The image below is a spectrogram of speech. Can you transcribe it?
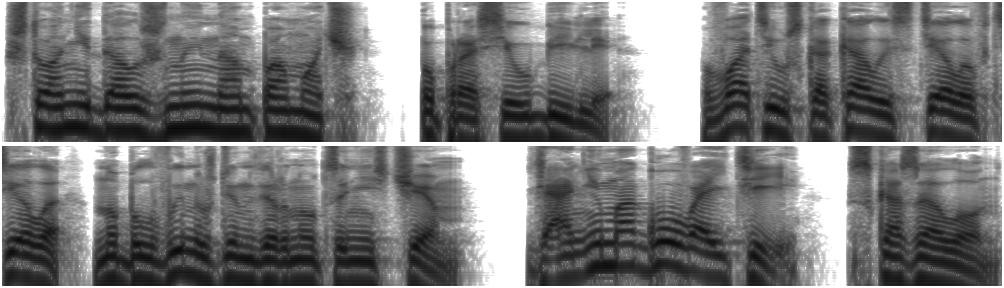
что они должны нам помочь», — попросил Билли. Вати ускакал из тела в тело, но был вынужден вернуться ни с чем. «Я не могу войти», — сказал он.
